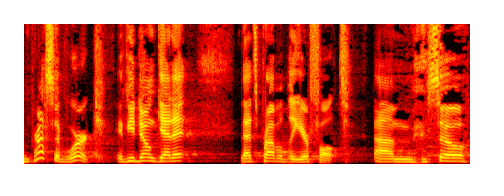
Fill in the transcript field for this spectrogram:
Impressive work. If you don't get it, that's probably your fault. Um, so,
